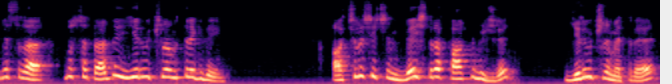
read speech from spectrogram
Mesela bu sefer de 20 kilometre gideyim. Açılış için 5 lira farklı bir ücret. 20 kilometreye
